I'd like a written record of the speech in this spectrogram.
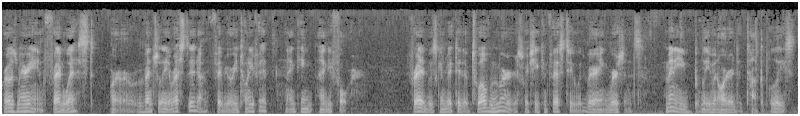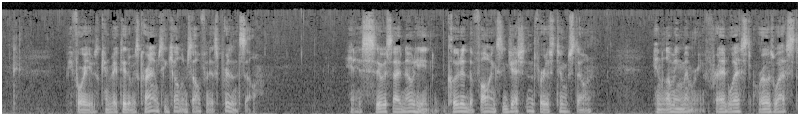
Rosemary and Fred West were eventually arrested on February 25, 1994. Fred was convicted of 12 murders, which he confessed to with varying versions. Many believe in order to taunt the police. Before he was convicted of his crimes, he killed himself in his prison cell. In his suicide note, he included the following suggestion for his tombstone. In loving memory, Fred West, Rose West,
